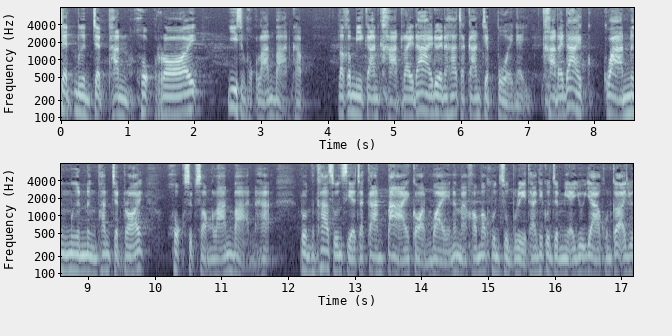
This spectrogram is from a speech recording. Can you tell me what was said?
77,626 ล้านบาทครับ แล้วก็มีการขาดรายได้ด้วยนะฮะจากการเจ็บป่วยเนี่ยขาดรายได้กว่า 11,762 ล้านบาทนะฮะรวมถึงค่าสูญเสียจากการตายก่อนวัยนั่นหมายความว่าคุณสูบบุหรี่แทนที่คุณจะมีอายุยาวคุณก็อายุ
